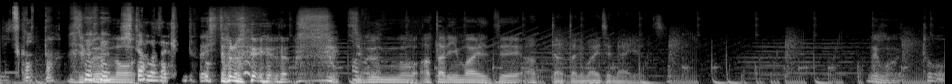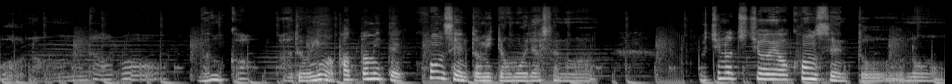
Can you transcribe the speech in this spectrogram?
見つかった。自分の 人のだけど。人の自分の当たり前であって当たり前じゃないやつでもどうなんだろう。文化？あ、でも今パッと見て、コンセント見て思い出したのは、うちの父親はコンセントの、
